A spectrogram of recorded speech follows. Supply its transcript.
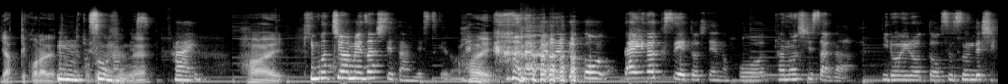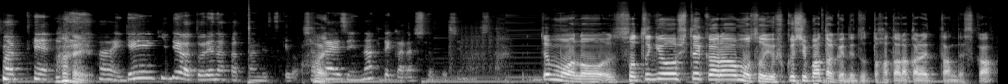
やってこられたってことですよね。うん、そうなんです。はい。はい、気持ちは目指してたんですけどね、はい、なかなかこう大学生としてのこう楽しさがいろいろと進んでしまって、はい、はい、現役では取れなかったんですけど社会人になってから取得しました、はい、じゃあもうあの卒業してからもそういう福祉畑でずっと働かれてたんですか？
